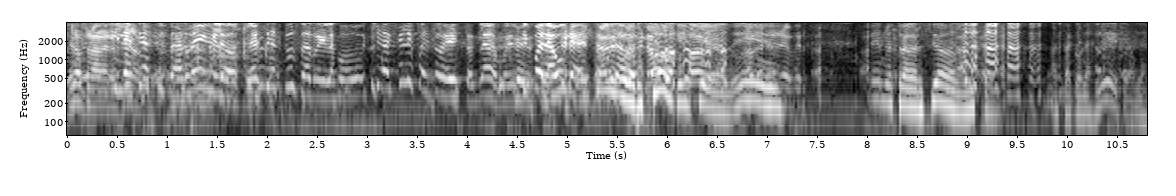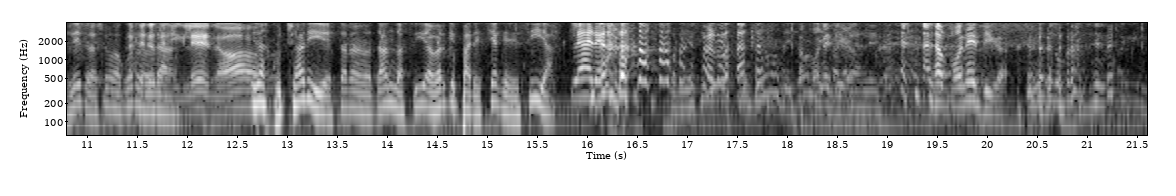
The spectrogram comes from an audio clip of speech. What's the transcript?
Era otra Y le hacías tus arreglos, le hacías tus arreglos. Como, che, acá le faltó esto, claro, porque el tipo labura eso. Fue la versión que hicieron, eh, es nuestra versión. ¿viste? Hasta con las letras, las letras yo me acuerdo Esto es era, en inglés, ¿no? era escuchar y estar anotando así a ver qué parecía que decía. Claro. Porque ni siquiera tenemos de dónde fonética. las letras. La fonética. No te compras el fucking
